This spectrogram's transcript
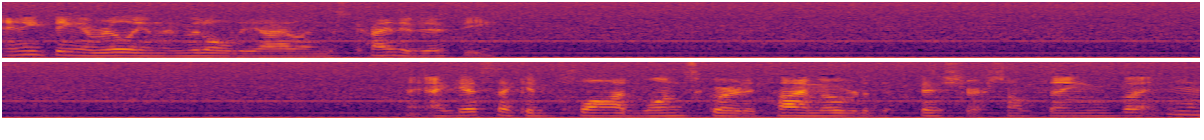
anything really in the middle of the island is kind of iffy. I, I guess I could plod one square at a time over to the fish or something, but eh.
